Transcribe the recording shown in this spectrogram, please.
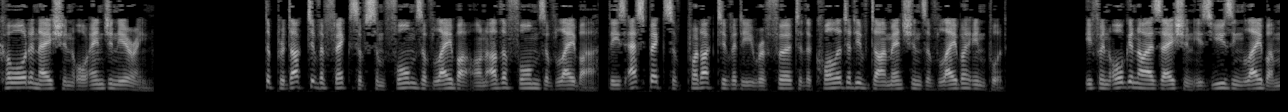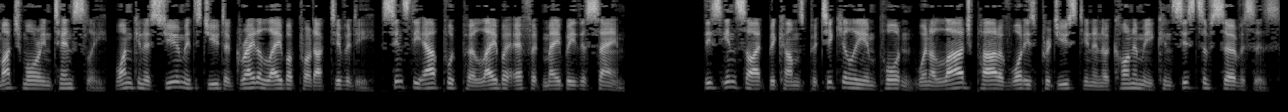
coordination or engineering. The productive effects of some forms of labor on other forms of labor. These aspects of productivity refer to the qualitative dimensions of labor input. If an organization is using labor much more intensely, one can assume it's due to greater labor productivity, since the output per labor effort may be the same. This insight becomes particularly important when a large part of what is produced in an economy consists of services.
